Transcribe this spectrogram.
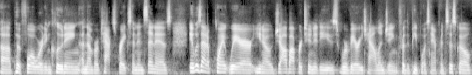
uh, put forward, including a number of tax breaks and incentives, it was at a point where you know job opportunities were very challenging for the people of San Francisco.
